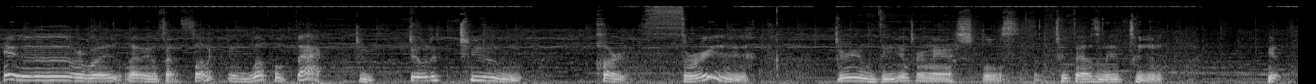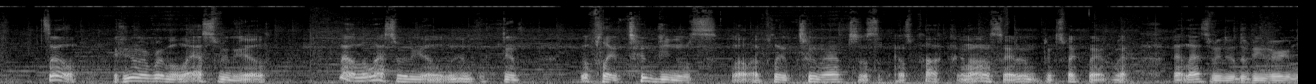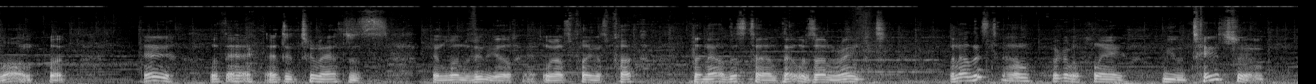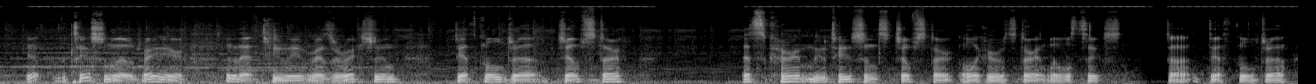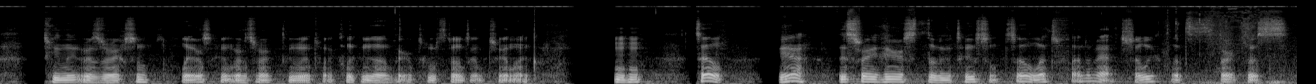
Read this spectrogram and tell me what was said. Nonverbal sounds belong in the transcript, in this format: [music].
Hello everybody, my name is Sonic and welcome back to Dota 2 Part 3 during the Internationals 2018. Yep, so if you remember the last video, no, the last video we did we played two games. Well, I played two matches as Puck, and honestly I didn't expect that, that last video to be very long, but hey, what the heck, I did two matches in one video when I was playing as Puck, but now this time that was unranked. But now this time we're gonna play Mutation. Yep, Mutation mode right here. Look at that, Teammate Resurrection, Death Gold Drop, jump start. That's current mutations. Jump start, all heroes start level 6. Dot, Death Gold Drop, Teammate Resurrection. Players can resurrect teammates by clicking on their tombstones and chain. Mm-hmm. So, yeah, this right here is the mutation. So let's find a match, shall we? Let's start this.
